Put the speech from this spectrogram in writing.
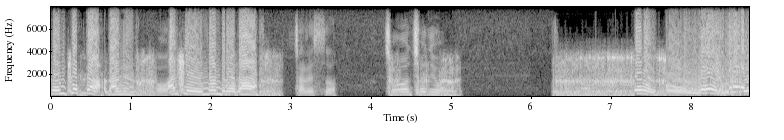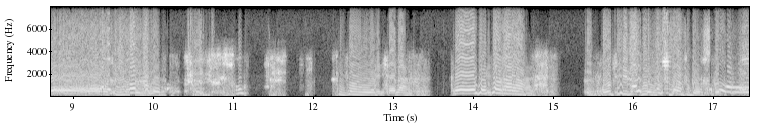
멈췄다 나는 어? 아시아 왼만 들어가 잘했어. 천천히 와. 어, 괜찮아. 네 괜찮아요 어떻게 이렇게 무슨 수도 없어. 어,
